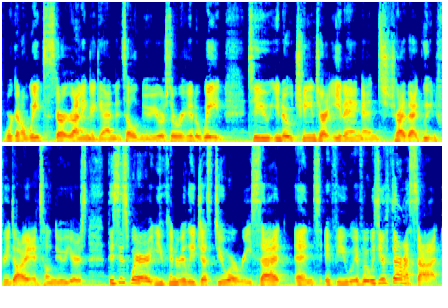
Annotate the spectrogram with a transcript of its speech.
we're going to wait to start running again until New Year. So we're going to wait to, you know, change our eating and try that gluten-free diet until New Year's. This is where you can really just do a reset. And if you, if it was your thermostat,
